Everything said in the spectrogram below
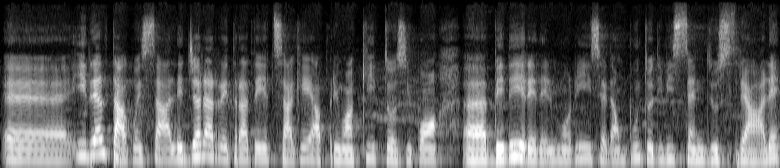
Eh, in realtà questa leggera arretratezza che a primo acchitto si può eh, vedere del Morise da un punto di vista industriale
